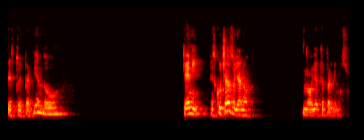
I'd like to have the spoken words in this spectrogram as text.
Te estoy perdiendo. Kenny, ¿me escuchas o ya no? No, ya te perdimos.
